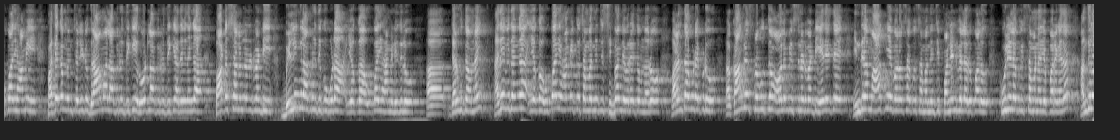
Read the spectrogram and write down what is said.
ఉపాధి హామీ పథకం నుంచి వెళ్ళి ఇటు గ్రామాల అభివృద్ధికి రోడ్ల అభివృద్ధికి అదేవిధంగా పాఠశాలలో ఉన్నటువంటి బిల్డింగ్ల అభివృద్ధికి కూడా ఈ యొక్క ఉపాధి హామీ నిధులు జరుగుతూ ఉన్నాయి. అదేవిధంగా ఈ యొక్క ఉపాధి హామీకి సంబంధించి సిబ్బంది ఎవరైతే ఉన్నారో వారంతా కూడా ఇప్పుడు కాంగ్రెస్ ప్రభుత్వం అవలంబిస్తున్నటువంటి ఏదైతే ఇందిరమ్మ ఆత్మీయ భరోసాకు సంబంధించి పన్నెండు వేల రూపాయలు కూలీలకు ఇస్తామని చెప్పారు కదా. అందులో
